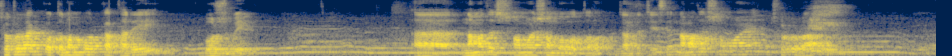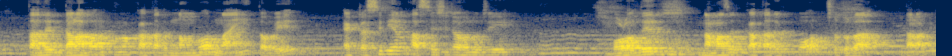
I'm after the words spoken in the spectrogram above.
ছোটরা কত নম্বর কাতারে বসবে? নামাজের সময় সম্ভবত জানতে চেয়েছেন, নামাজের সময় ছোটরা তাদের দাঁড়াবার কোনো কাতার নম্বর নাই, তবে একটা সিরিয়াল আছে, সেটা হলো যে বড়দের নামাজের কাতারের পর ছোটরা দাঁড়াবে।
